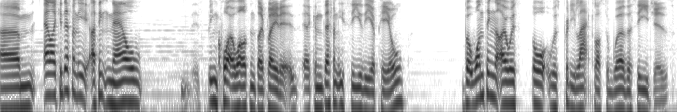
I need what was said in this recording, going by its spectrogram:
Um, and I can definitely, I think now it's been quite a while since I played it. I can definitely see the appeal. But one thing that I always thought was pretty lackluster were the sieges,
